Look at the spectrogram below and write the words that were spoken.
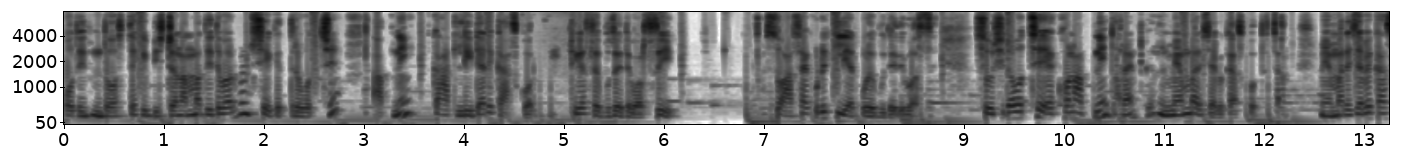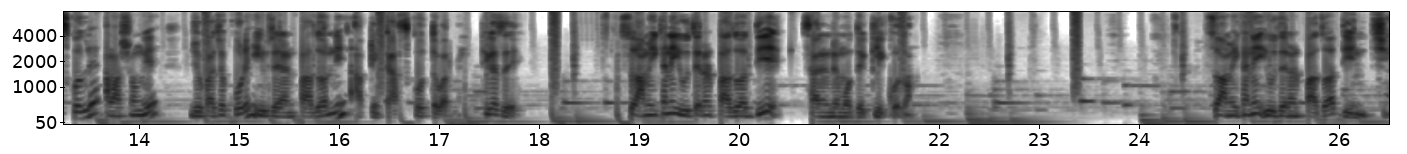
প্রতিদিন দশ থেকে বিশটা নাম্বার দিতে পারবেন, সেক্ষেত্রে হচ্ছে আপনি কার্ড লিডারে কাজ করবেন। ঠিক আছে? বুঝাইতে পারছি? সো আশা করি ক্লিয়ার করে বুঝাইতে পারছি সো সেটা হচ্ছে এখন আপনি ধরেন মেম্বার হিসাবে কাজ করতে চান। মেম্বার হিসাবে কাজ করলে আমার সঙ্গে যোগাযোগ করে ইউজার অ্যান্ড পাসওয়ার্ড নিয়ে আপনি কাজ করতে পারবেন। ঠিক আছে? সো আমি এখানে ইউজার অ্যান্ড পাসওয়ার্ড দিয়ে সাইন ইনের মধ্যে ক্লিক করলাম। সো আমি এখানে ইউজার অ্যান্ড পাসওয়ার্ড দিয়ে নিচ্ছি।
